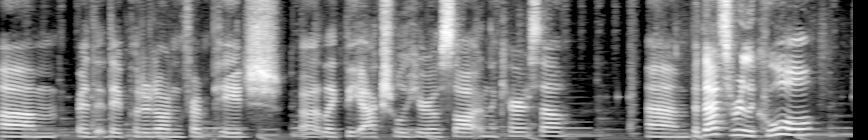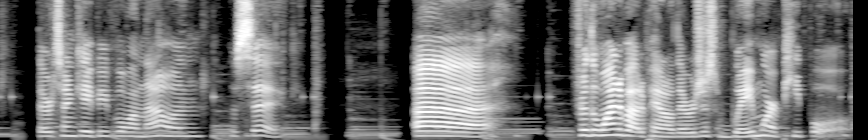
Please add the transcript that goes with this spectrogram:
um or they put it on front page uh, like the actual hero saw it in the carousel. Um but that's really cool. There were 10k people on that one. It was sick. Uh for the wine about it panel, there were just way more people.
